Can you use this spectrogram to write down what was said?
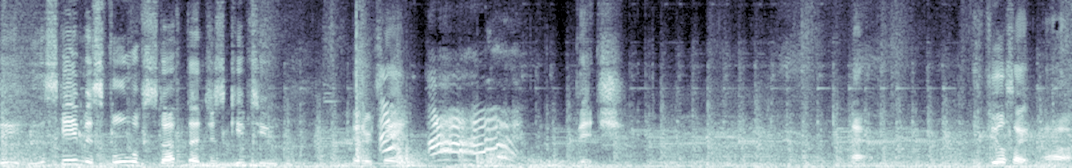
See, this game is full of stuff that just keeps you entertained. Ah, Bitch. Ah, it feels like ah.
